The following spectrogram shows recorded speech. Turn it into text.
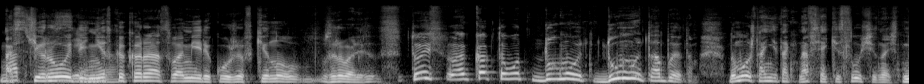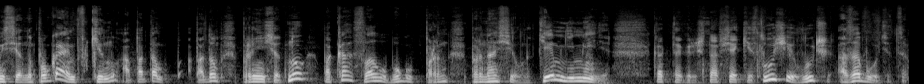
Астероиды Землю. несколько раз в Америку уже в кино взрывали. То есть а как-то вот думают, думают об этом. Но может они так на всякий случай, значит, мы себя напугаем в кино, а потом, а потом пронесет. Ну, пока, слава богу, прон- проносил. Но тем не менее, как ты говоришь, на всякий случай лучше озаботиться.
